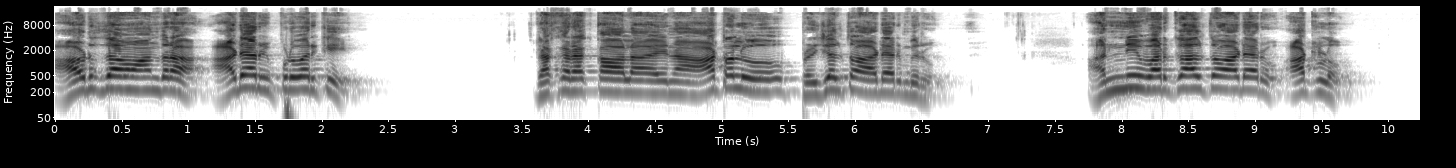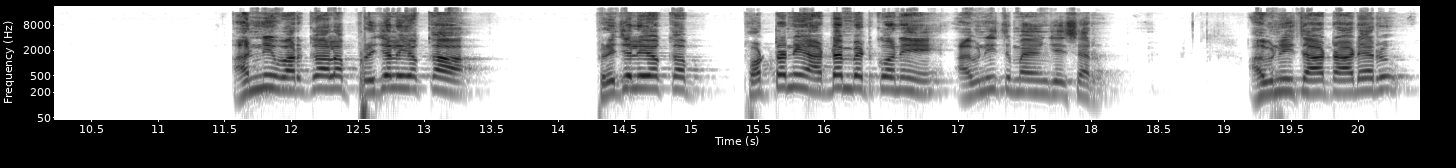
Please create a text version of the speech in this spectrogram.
ఆడుదాం ఆంధ్ర. ఆడారు ఇప్పటి వరకు రకరకాలైన ఆటలు ప్రజలతో ఆడారు మీరు. అన్ని వర్గాలతో ఆడారు ఆటలు. అన్ని వర్గాల ప్రజల యొక్క ప్రజల యొక్క పొట్టని అడ్డం పెట్టుకొని అవినీతిమయం చేశారు. అవినీతి ఆట ఆడారు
